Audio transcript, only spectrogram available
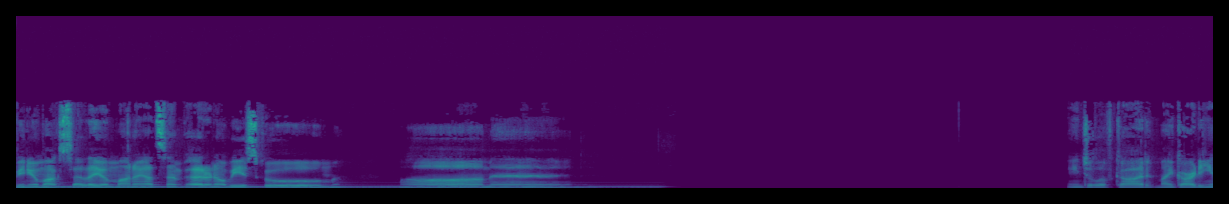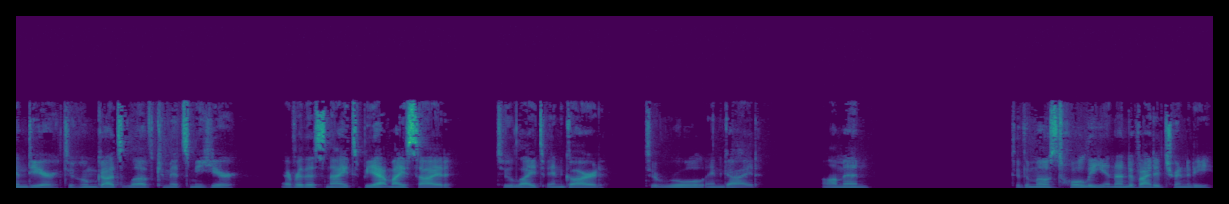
Divinium auxilium maneat semper nobiscum. Amen. Angel of God, my guardian dear, to whom God's love commits me here, ever this night be at my side, to light and guard, to rule and guide. Amen. To the most holy and undivided Trinity,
